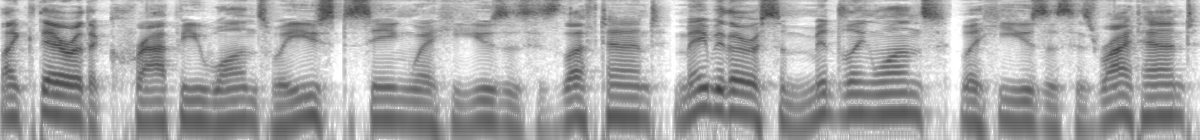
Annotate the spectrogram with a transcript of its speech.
Like there are the crappy ones we're used to seeing where he uses his left hand, maybe there are some middling ones where he uses his right hand,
